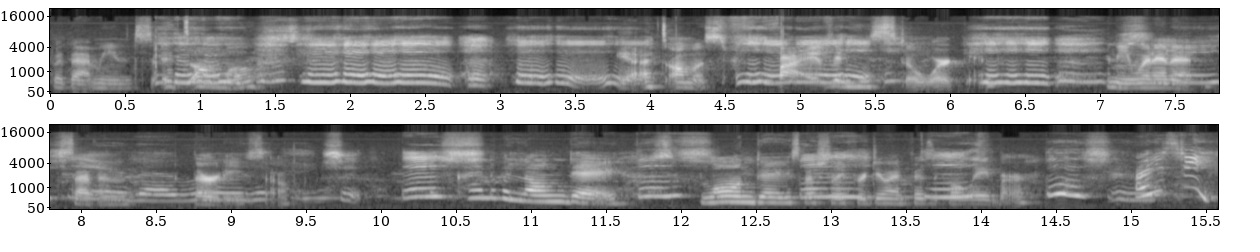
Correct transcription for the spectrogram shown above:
But that means it's almost, yeah, it's almost five and he's still working. And he went in at 7.30, so kind of a long day. Long day, especially we're doing physical labor. I see.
